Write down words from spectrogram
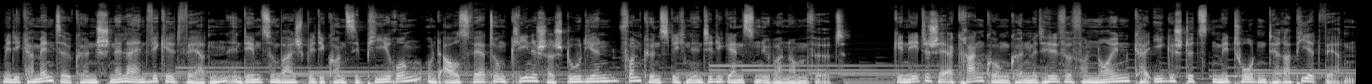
Medikamente können schneller entwickelt werden, indem zum Beispiel die Konzipierung und Auswertung klinischer Studien von künstlichen Intelligenzen übernommen wird. Genetische Erkrankungen können mit Hilfe von neuen KI-gestützten Methoden therapiert werden.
